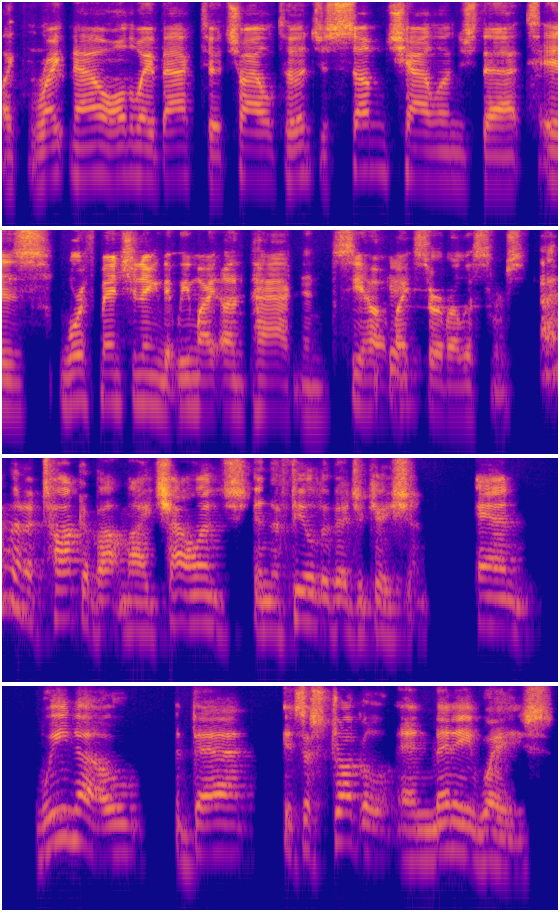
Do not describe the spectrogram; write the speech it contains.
like right now, all the way back to childhood, just some challenge that is worth mentioning that we might unpack and see how okay. it might serve our listeners. I'm going to talk about my challenge in the field of education. And we know that it's a struggle in many ways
